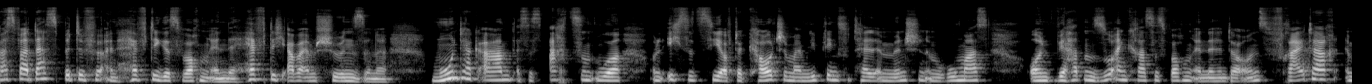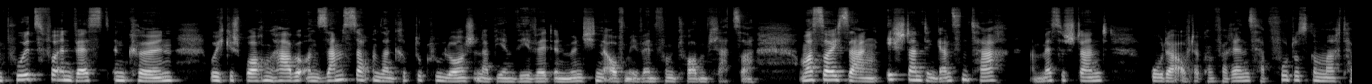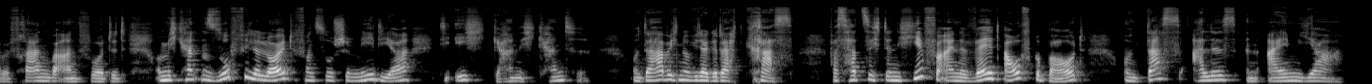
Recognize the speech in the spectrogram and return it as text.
Was war das bitte für ein heftiges Wochenende? Heftig, aber im schönen Sinne. Montagabend, es ist 18 Uhr und ich sitze hier auf der Couch in meinem Lieblingshotel in München im Rumas und wir hatten so ein krasses Wochenende hinter uns. Freitag Impuls for Invest in Köln, wo ich gesprochen habe und Samstag unseren Crypto Clue Launch in der BMW Welt in München auf dem Event vom Torben Platzer. Und was soll ich sagen? Ich stand den ganzen Tag am Messestand oder auf der Konferenz, habe Fotos gemacht, habe Fragen beantwortet und mich kannten so viele Leute von Social Media, die ich gar nicht kannte. Und da habe ich nur wieder gedacht, krass, was hat sich denn hier für eine Welt aufgebaut und das alles in einem Jahr?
